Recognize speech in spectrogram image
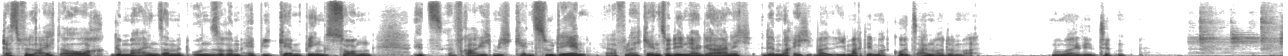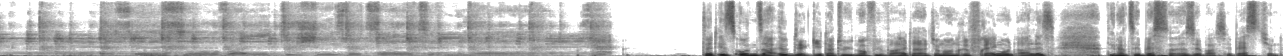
das vielleicht auch gemeinsam mit unserem Happy Camping Song. Jetzt frage ich mich, kennst du den? Ja, vielleicht kennst du den ja gar nicht. Den mache ich, ich mache den mal kurz an. Warte mal. Muss mal den tippen. Das ist unser. Äh, der geht natürlich noch viel weiter. Er hat ja noch einen Refrain und alles. Den hat Sebastian, äh, Sebastian,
